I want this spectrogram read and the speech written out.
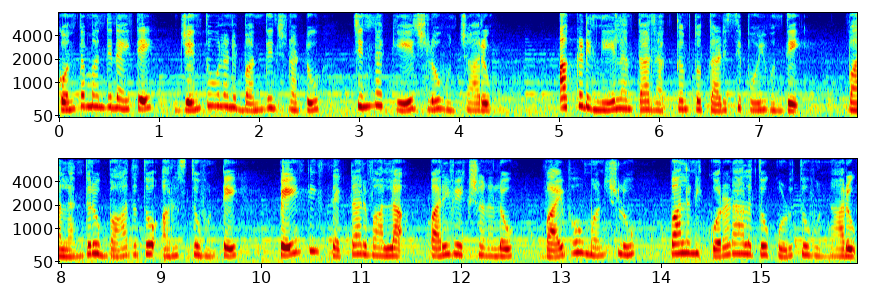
కొంతమందినైతే జంతువులని బంధించినట్టు చిన్న కేజ్లో ఉంచారు. అక్కడి నేలంతా రక్తంతో తడిసిపోయి ఉంది. వాళ్ళందరూ బాధతో అరుస్తూ ఉంటే పెయింటింగ్ సెక్టార్ వాళ్ళ పర్యవేక్షణలో వైభవ్ మనుషులు వాళ్ళని కొరడాలతో కొడుతూ ఉన్నారు.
